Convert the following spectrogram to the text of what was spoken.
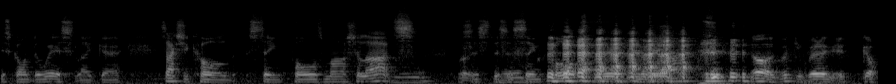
it's gone to waste. Like uh, it's actually called St Paul's Martial Arts. This is, this is St Paul. Yeah. no, it's wicked. But it got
